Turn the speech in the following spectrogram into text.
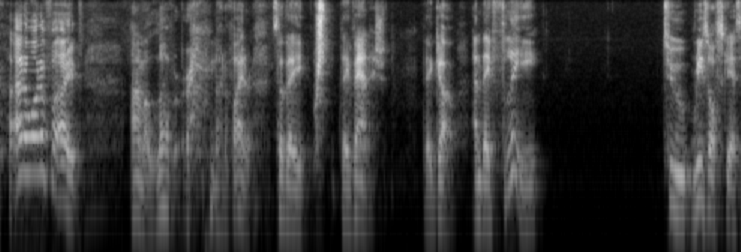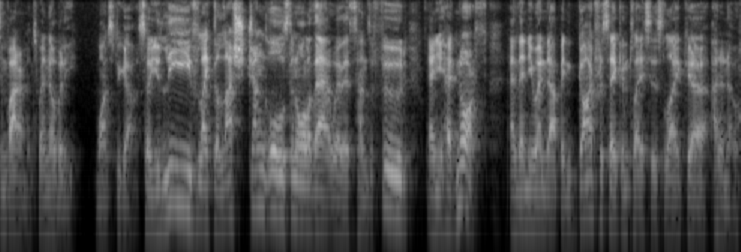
I don't want to fight. I'm a lover, not a fighter. So they, they vanish. They go and they flee to resource scarce environments where nobody wants to go. So you leave like the lush jungles and all of that where there's tons of food and you head north and then you end up in godforsaken places like, uh, I don't know,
